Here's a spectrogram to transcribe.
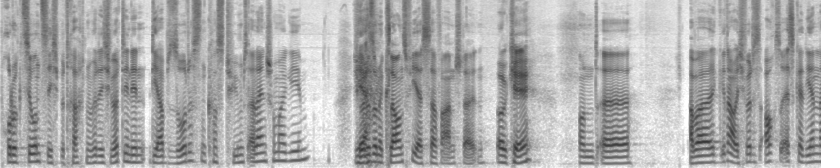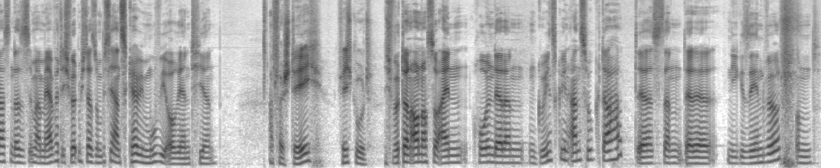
Produktionssicht betrachten würde. Ich würde denen den, die absurdesten Kostüms allein schon mal geben. Ich Ja. würde so eine Clowns Fiesta veranstalten. Okay. Und äh, aber genau, ich würde es auch so eskalieren lassen, dass es immer mehr wird. Ich würde mich da so ein bisschen an Scary Movie orientieren. Ah, Verstehe ich. Finde ich gut. Ich würde dann auch noch so einen holen, der dann einen Greenscreen-Anzug da hat. Der ist dann der, der nie gesehen wird. Und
